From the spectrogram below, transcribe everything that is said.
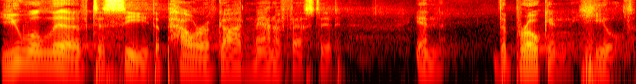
you will live to see the power of God manifested in the broken healed,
